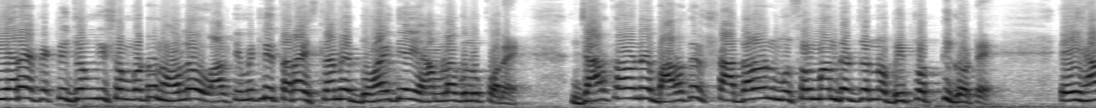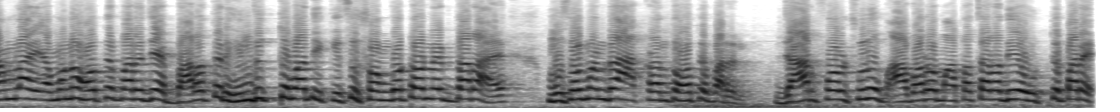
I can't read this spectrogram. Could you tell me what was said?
টিআরএফ একটি জঙ্গি সংগঠন হলেও আলটিমেটলি তারা ইসলামের দোহাই দিয়ে এই হামলাগুলো করে, যার কারণে ভারতের সাধারণ মুসলমানদের জন্য বিপত্তি ঘটে। এই হামলায় এমনও হতে পারে যে ভারতের হিন্দুত্ববাদী কিছু সংগঠনের দ্বারায় মুসলমানরা আক্রান্ত হতে পারেন, যার ফলস্বরূপ আবারও মাথাচাড়া দিয়ে উঠতে পারে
